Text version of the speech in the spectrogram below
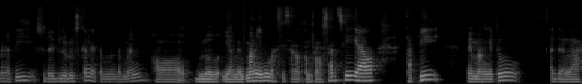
berarti sudah diluruskan ya teman-teman. Kalau belum, ya memang ini masih sangat kontroversial, tapi memang itu adalah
